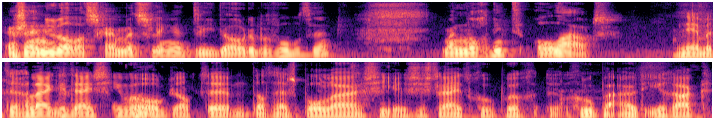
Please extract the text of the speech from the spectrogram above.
Er zijn nu al wat schermutselingen, drie doden bijvoorbeeld, hè? maar nog niet all-out. Nee, maar tegelijkertijd zien we ook dat, uh, dat Hezbollah, Syrische strijdgroepen groepen uit Irak,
